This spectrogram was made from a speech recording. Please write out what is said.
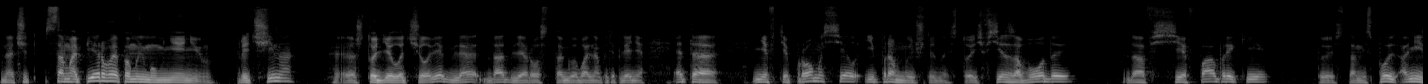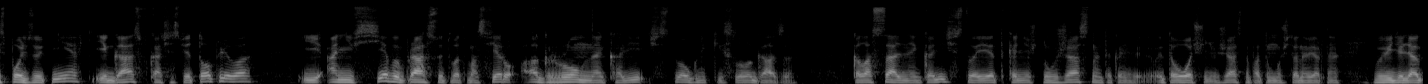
Значит, самая первая, по моему мнению, причина, э, что делает человек для, да, для роста глобального потепления, это нефтепромысел и промышленность. То есть все заводы, да, все фабрики, то есть там использ... они используют нефть и газ в качестве топлива, и они все выбрасывают в атмосферу огромное количество углекислого газа колоссальное количество, и это, конечно, ужасно, это, конечно, это очень ужасно, потому что, наверное, вы видели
